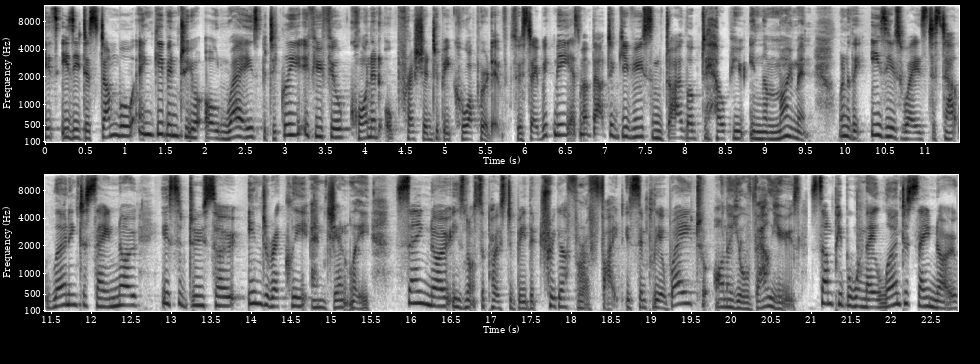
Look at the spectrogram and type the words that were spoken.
It's easy to stumble and give in to your old ways, particularly if you feel cornered or pressured to be cooperative. So stay with me as I'm about to give you some dialogue to help you in the moment. One of the easiest ways to start learning to say no is to do so indirectly and gently. Saying no is not supposed to be the trigger for a fight. It's simply a way to honor your values. Some people, when they learn to say no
